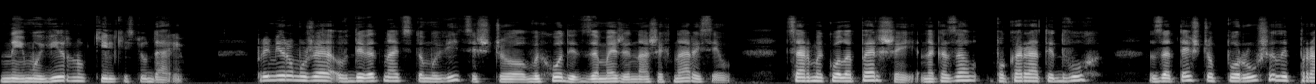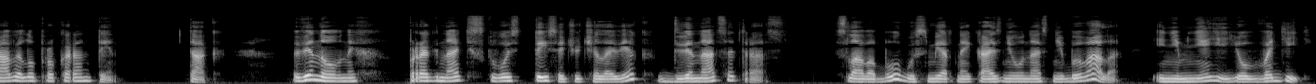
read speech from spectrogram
неймовірну кількість ударів. Приміром, уже в 19 віці, що виходить за межі наших нарисів, цар Микола І наказав покарати двох за те, що порушили правило про карантин. Так, виновних прогнать сквозь тысячу человек 12 раз. Слава Богу, смертной казни у нас не бывало, и не мне ее вводить.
